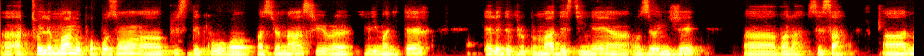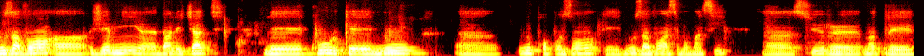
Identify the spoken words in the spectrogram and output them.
Euh, actuellement, nous proposons euh, plus de cours euh, passionnants sur l'humanitaire et le développement destiné aux ONG. voilà, c'est ça. nous avons, j'ai mis dans le chat les cours que nous, nous proposons et nous avons à ce moment-ci sur notre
